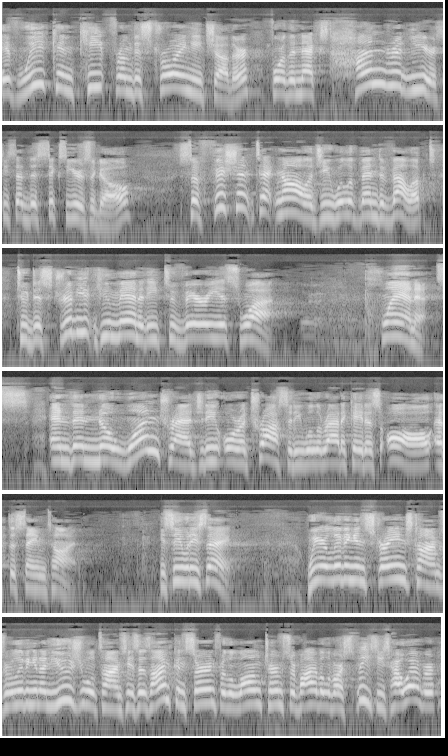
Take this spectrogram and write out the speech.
if we can keep from destroying each other for the next hundred years, he said this six years ago, sufficient technology will have been developed to distribute humanity to various what? Planets and then no one tragedy or atrocity will eradicate us all at the same time. You see what he's saying? We are living in strange times. We're living in unusual times. He says, I'm concerned for the long-term survival of our species. However,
